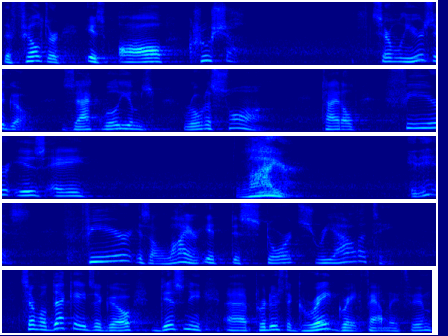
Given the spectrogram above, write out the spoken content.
the filter is all crucial. Several years ago, Zach Williams wrote a song titled Fear is a Liar. It is. Fear is a liar, it distorts reality. Several decades ago, Disney uh, produced a great, great family film,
